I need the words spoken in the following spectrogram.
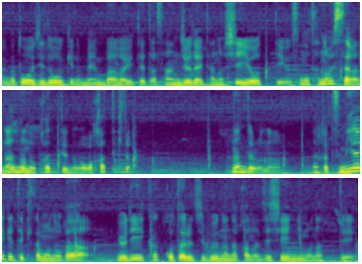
なんか当時同期のメンバーが言ってた30代楽しいよっていうその楽しさが何なのかっていうのが分かってきたなんだろうな。なんか積み上げてきたものがより確固たる自分の中の自信にもなって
